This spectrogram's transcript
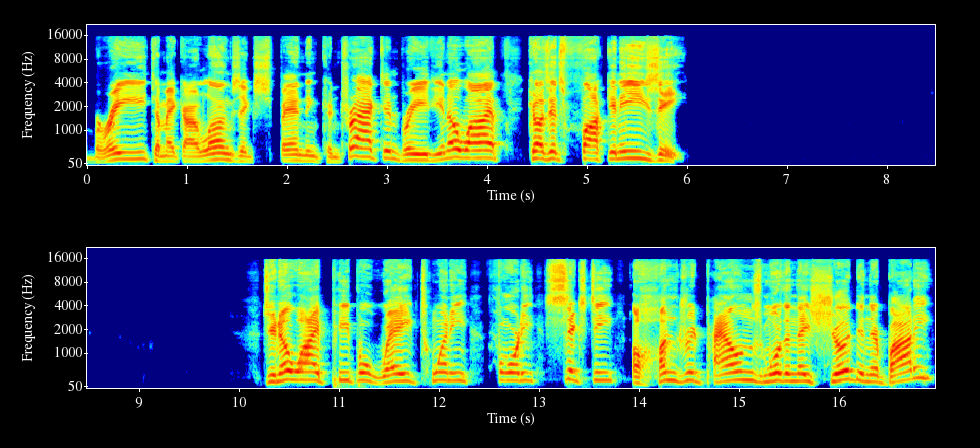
breathe to make our lungs expand and contract and breathe. You know why? Because it's fucking easy. Do you know why people weigh 20, 40, 60, 100 pounds more than they should in their body?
